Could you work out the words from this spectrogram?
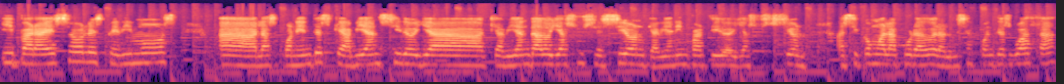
Y para eso les pedimos a las ponentes que habían sido ya, que habían dado ya su sesión, que habían impartido ya su sesión, así como a la curadora Luisa Fuentes Guaza,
